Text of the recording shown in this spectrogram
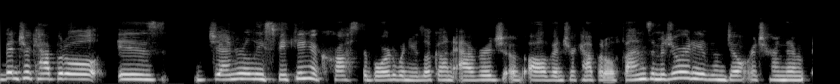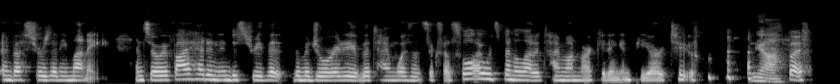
venture capital is generally speaking across the board when you look on average of all venture capital funds a majority of them don't return their investors any money and so if i had an industry that the majority of the time wasn't successful i would spend a lot of time on marketing and pr too. Yeah. But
